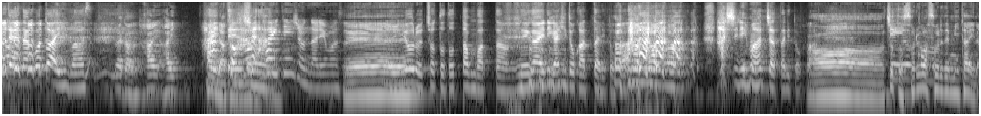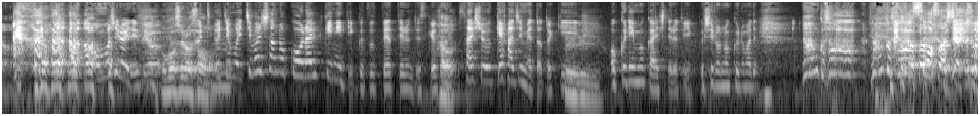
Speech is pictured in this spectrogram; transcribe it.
みたいなことは言います、なんかはいはいハイテンション。ハイテンションになります。へー。夜ちょっとドッタンバッタン寝返りがひどかったりとか。走り回っちゃったりとか。ああちょっとそれはそれで見たいな。あ面白いですよ。面白そう。ちうちも一番下の子ライフキニティックずっとやってるんですけど、はい。最初受け始めた時、うんうん。送り迎えしてる時後ろの車で なんかさなんかさそわそわしちゃってね。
